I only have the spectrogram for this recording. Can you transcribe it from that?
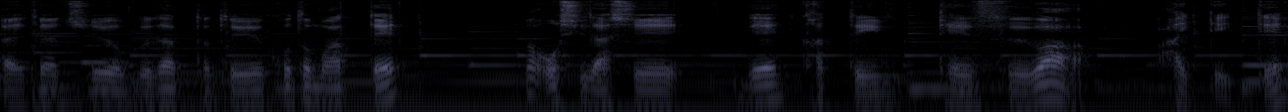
相手は中国だったということもあって、ま、押し出しで勝手に点数は入っていって、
